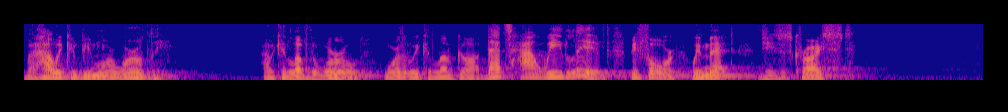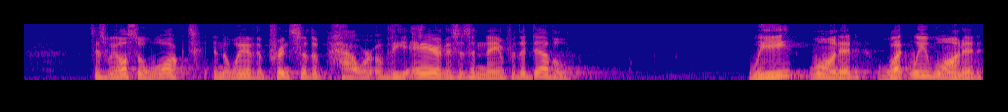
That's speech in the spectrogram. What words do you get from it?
about how we can be more worldly, how we can love the world more than we can love God. That's how we lived before we met Jesus Christ. Says we also walked in the way of the prince of the power of the air. This is a name for the devil. We wanted what we wanted,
